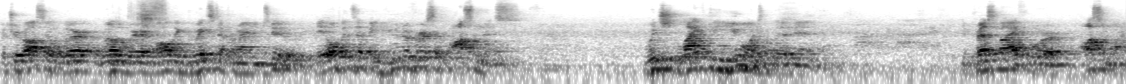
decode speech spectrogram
But you're also aware, well aware of all the great stuff around you too. It opens up a universe of awesomeness. Which life do you want to live in? Depressed life or awesome life?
